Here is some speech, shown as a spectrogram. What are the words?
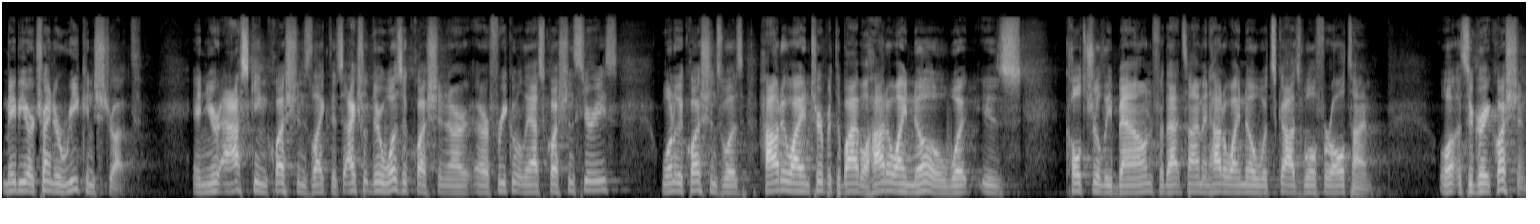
maybe are trying to reconstruct and you're asking questions like this, actually, there was a question in our, our frequently asked questions series. One of the questions was, How do I interpret the Bible? How do I know what is culturally bound for that time? And how do I know what's God's will for all time? Well, it's a great question.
